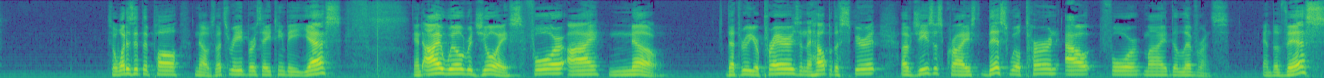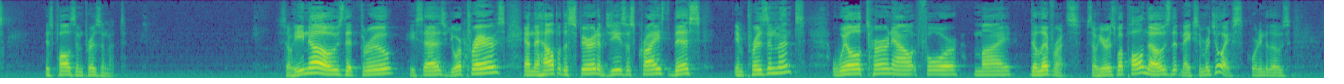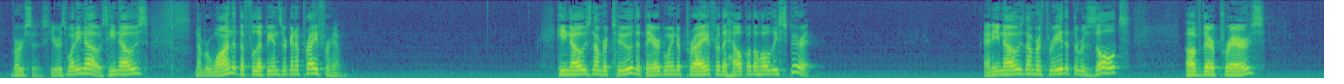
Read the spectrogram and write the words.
So, what is it that Paul knows? Let's read verse 18b. Yes, and I will rejoice, for I know that through your prayers and the help of the Spirit of Jesus Christ, this will turn out for my deliverance. And the this is Paul's imprisonment. So he knows that through, he says, your prayers and the help of the Spirit of Jesus Christ, this imprisonment will turn out for my deliverance. So here's what Paul knows that makes him rejoice, according to those verses. Here's what he knows. He knows, number one, that the Philippians are going to pray for him. He knows, number two, that they are going to pray for the help of the Holy Spirit. And he knows, number three, that the result of their prayers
